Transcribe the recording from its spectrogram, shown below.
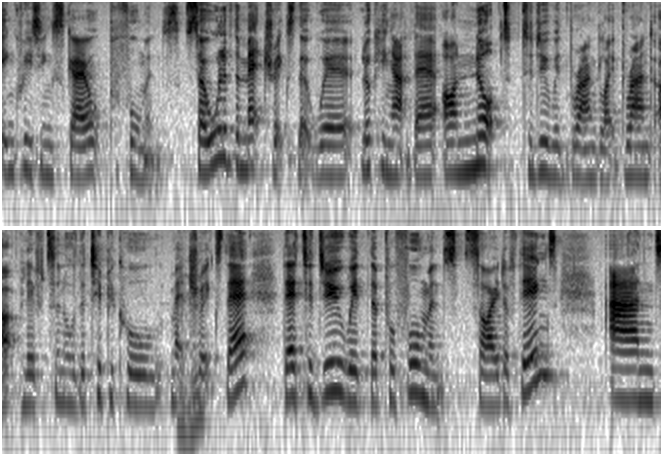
increasing scale performance. So all of the metrics that we're looking at there are not to do with brand like brand uplifts and all the typical metrics there. They're to do with the performance side of things. And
